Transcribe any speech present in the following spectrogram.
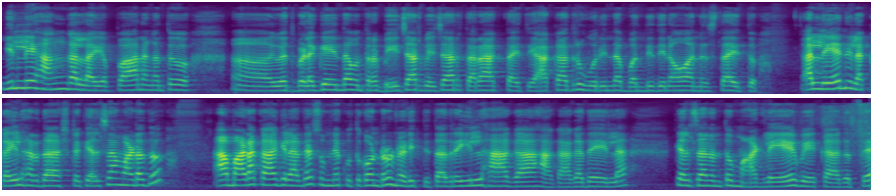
ಇಲ್ಲಿ ಹಂಗಲ್ಲ ಯಪ್ಪ. ನನಗಂತೂ ಇವತ್ತು ಬೆಳಗ್ಗೆಯಿಂದ ಒಂಥರ ಬೇಜಾರು ಬೇಜಾರು ಥರ ಆಗ್ತಾಯಿತ್ತು ಯಾಕಾದರೂ ಊರಿಂದ ಬಂದಿದ್ದೀನೋ ಅನ್ನಿಸ್ತಾ ಇತ್ತು. ಅಲ್ಲೇನಿಲ್ಲ, ಕೈಲಿ ಹರಿದ ಅಷ್ಟು ಕೆಲಸ ಮಾಡೋದು, ಆ, ಮಾಡೋಕ್ಕಾಗಿಲ್ಲ ಅಂದರೆ ಸುಮ್ಮನೆ ಕುತ್ಕೊಂಡ್ರು ನಡೀತಿತ್ತು. ಆದರೆ ಇಲ್ಲಿ ಹಾಗ, ಹಾಗಾಗೋದೇ ಇಲ್ಲ. ಕೆಲಸನಂತೂ ಮಾಡಲೇಬೇಕಾಗುತ್ತೆ.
